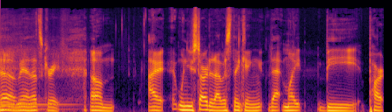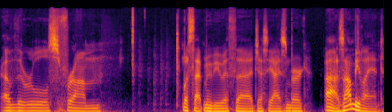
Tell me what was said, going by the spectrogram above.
Oh man, that's great. Um, I when you started, I was thinking that might be part of the rules from what's that movie with uh, Jesse Eisenberg? Ah, Zombieland.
